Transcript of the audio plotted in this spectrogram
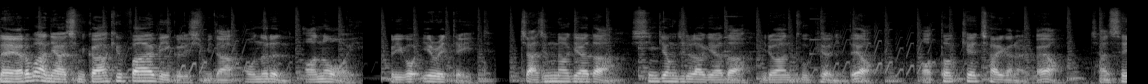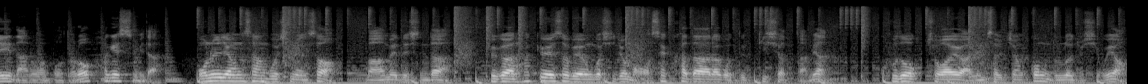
네, 여러분 안녕하십니까? Q5 English입니다. 오늘은 annoy 그리고 irritate 짜증나게 하다, 신경질 나게 하다 이러한 두 표현인데요. 어떻게 차이가 날까요? 자세히 나누어 보도록 하겠습니다. 오늘 영상 보시면서 마음에 드신다, 그간 학교에서 배운 것이 좀 어색하다라고 느끼셨다면 구독, 좋아요, 알림 설정 꼭 눌러주시고요.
